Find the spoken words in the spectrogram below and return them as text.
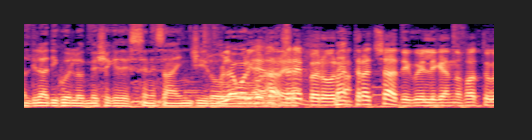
Al di là di quello invece che se ne sa in giro. Vogliamo Eh, ricordare- andrebbero Ma- rintracciati quelli che hanno, fatto,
